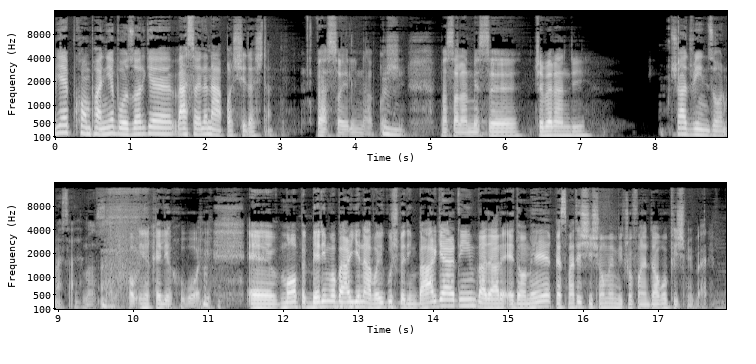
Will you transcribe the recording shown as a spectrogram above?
یه کمپانی بزرگ وسایل نقاشی داشتم. وسایل نقاشی. مثلا مثل چه برندی؟ شاید وینزور مثلا. مثلا. خب این خیلی خوب ما بریم و بر یه نوایی گوش بدیم. برگردیم و در ادامه قسمت ششم میکروفون داغ پیش می‌بریم.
